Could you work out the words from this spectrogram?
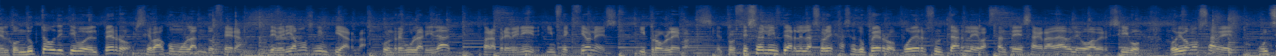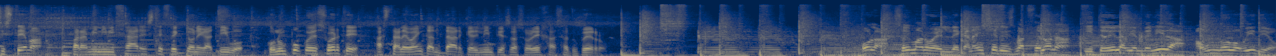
el conducto auditivo del perro se va acumulando cera. Deberíamos limpiarla con regularidad para prevenir infecciones y problemas. El proceso de limpiarle las orejas a tu perro puede resultarle bastante desagradable o aversivo. Hoy vamos a ver un sistema para minimizar este efecto negativo. Con un poco de suerte hasta le va a encantar que le limpies las orejas a tu perro. Hola, soy Manuel de Canine Service Barcelona y te doy la bienvenida a un nuevo vídeo.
